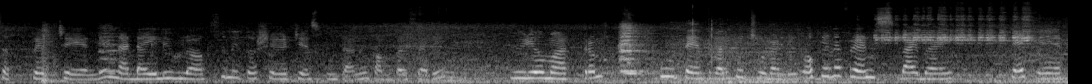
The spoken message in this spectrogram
సబ్స్క్రైబ్ చేయండి. నా డైలీ వ్లాగ్స్ మీతో షేర్ చేసుకుంటాను కంపల్సరీ. వీడియో మాత్రం పూర్తయ్యేంత వరకు చూడండి. ఓకేనా friends bye bye. Take care.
